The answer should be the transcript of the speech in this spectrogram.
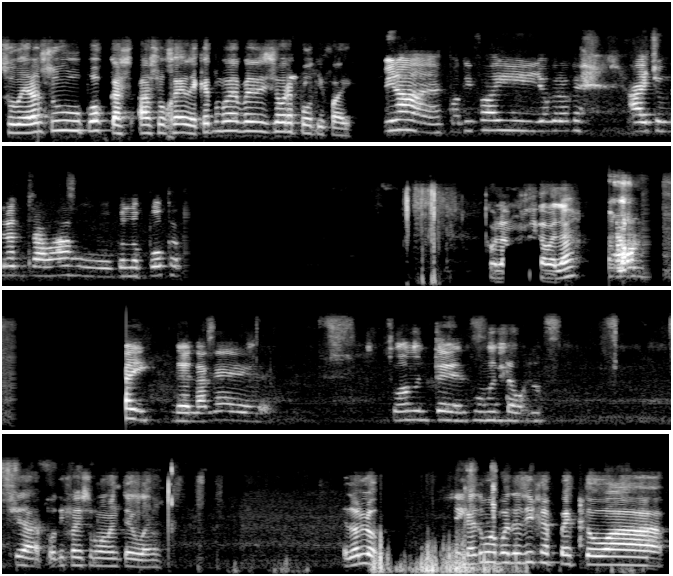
subieran su podcast a sus redes. ¿Qué tú puedes decir sobre Spotify? Mira, Spotify yo creo que ha hecho un gran trabajo con los podcasts. Con la música, ¿verdad? Ay, de verdad que sumamente, sumamente bueno. Sí, Spotify es sumamente bueno. Eduardo, Sí. ¿qué tú me puedes decir respecto a...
